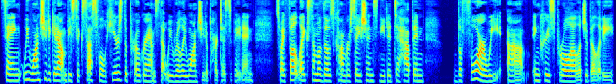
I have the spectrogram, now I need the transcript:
saying, We want you to get out and be successful. Here's the programs that we really want you to participate in. So I felt like some of those conversations needed to happen before we uh, increased parole eligibility.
